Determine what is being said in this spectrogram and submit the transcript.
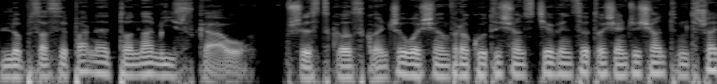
lub zasypane tonami skał. Wszystko skończyło się w roku 1983,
